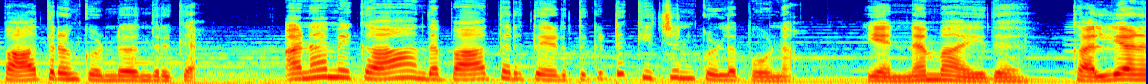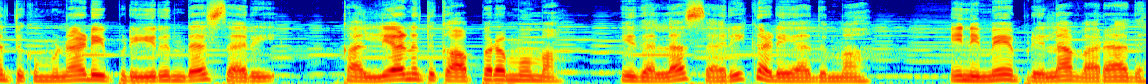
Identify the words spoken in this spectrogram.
பாத்திரம் கொண்டு வந்திருக்கேன். அனாமிகா அந்த பாத்திரத்தை எடுத்துக்கிட்டு கிச்சனுக்குள்ள போனா. என்னம்மா இது? கல்யாணத்துக்கு முன்னாடி இப்படி இருந்த சரி. கல்யாணத்துக்கு அப்புறமுமா? இதெல்லாம் சரி கிடையாதுமா. இனிமே இப்படிலாம் வராத.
